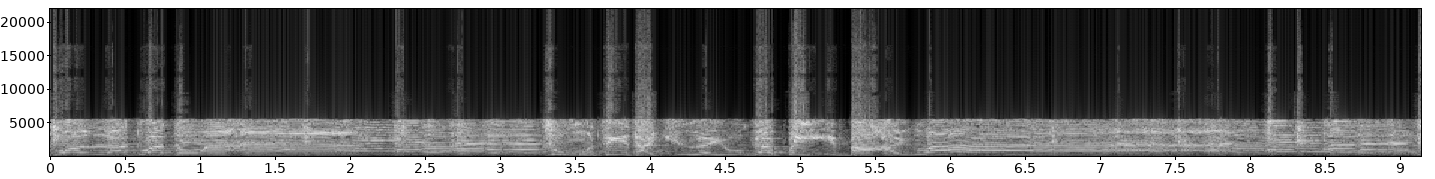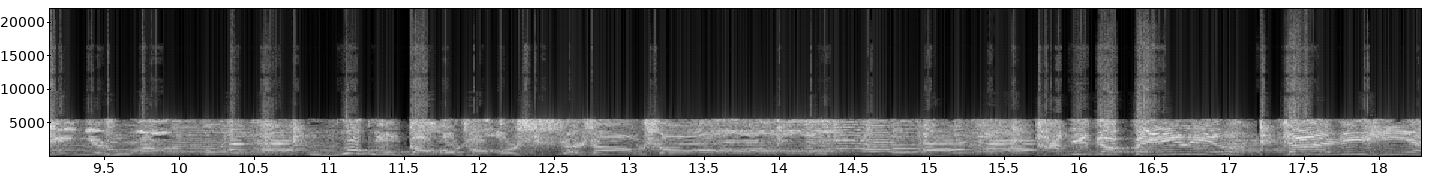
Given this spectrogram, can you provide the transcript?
作恶多端。重贼他具有个百八元，高超世上少，他的个本领占人先。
